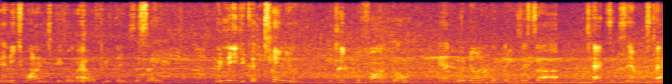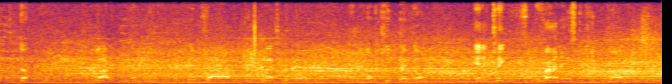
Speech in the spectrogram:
and each one of these people will have a few things to say. We need to continue to keep the fund going, and we're doing good things. It's uh, tax exempt, it's tax deductible. A lot of you have done a good job, been blessed with that, and we're going to keep that going. And it takes finance to keep it going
